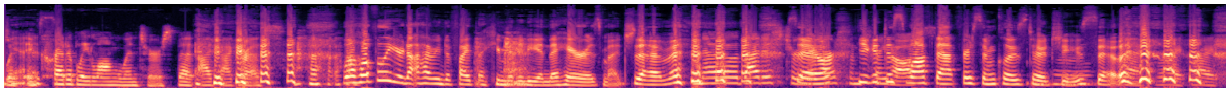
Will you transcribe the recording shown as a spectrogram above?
with yes. incredibly long winters, but I digress. well, hopefully you're not having to fight the humidity in the hair as much. Um, no, that is true. So there are some You get to swap that for some closed-toed mm-hmm. shoes. So right, right, right.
